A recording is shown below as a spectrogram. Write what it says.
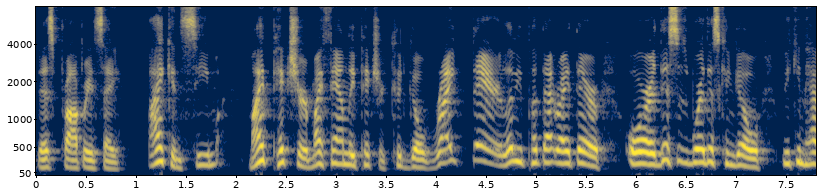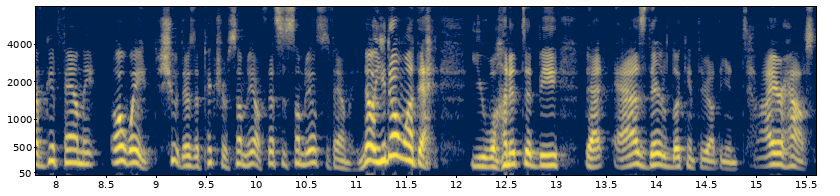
this property and say, "I can see my picture, my family picture could go right there. Let me put that right there. Or this is where this can go. We can have good family. Oh, wait, shoot, there's a picture of somebody else. That's somebody else's family. No, you don't want that. You want it to be that as they're looking throughout the entire house,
